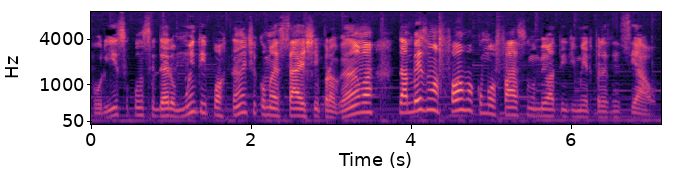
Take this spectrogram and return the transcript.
Por isso, considero muito importante começar este programa da mesma forma como faço no meu atendimento presencial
